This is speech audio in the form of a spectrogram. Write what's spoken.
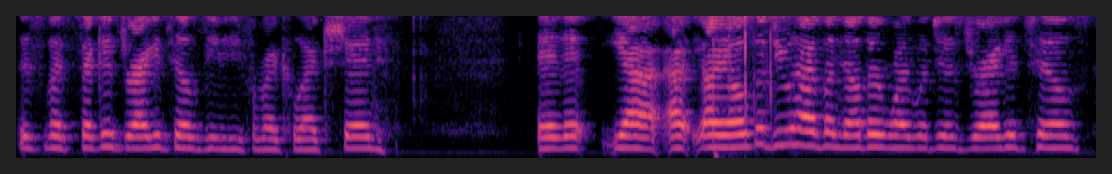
This is my second Dragon Tales DVD for my collection. And it, yeah, I, I also do have another one, which is Dragon Tales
